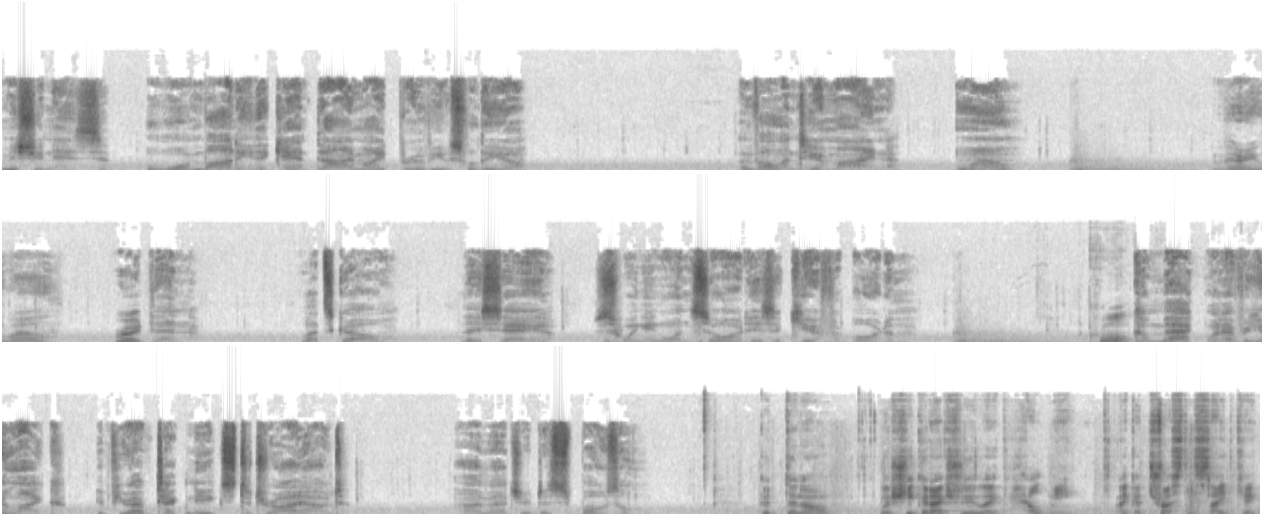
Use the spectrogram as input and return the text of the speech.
mission is. A warm body that can't die might prove useful to you. I volunteer mine. Well? Very well. Right then. Let's go. They say swinging one sword is a cure for boredom. Cool. Come back whenever you like. If you have techniques to try out, I'm at your disposal. Good to know. Wish he could actually like help me, like a trusty sidekick.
